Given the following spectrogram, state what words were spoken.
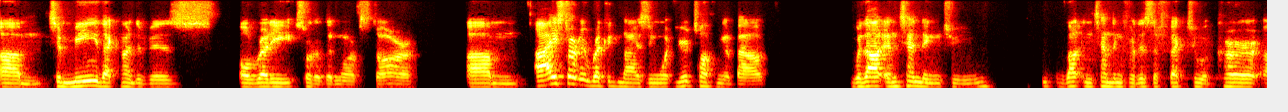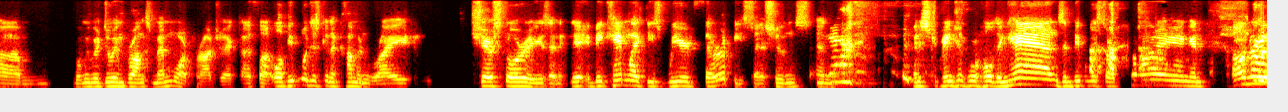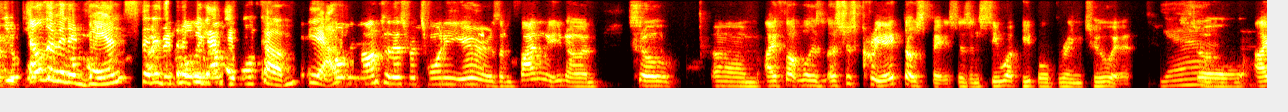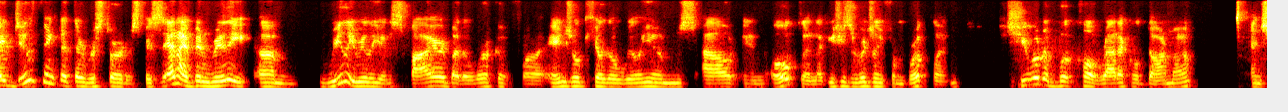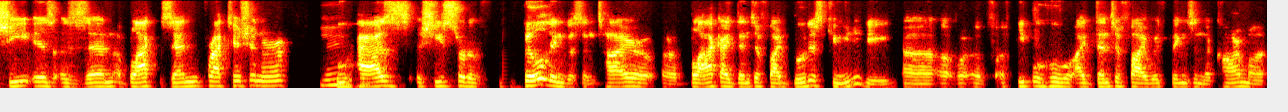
um, to me, that kind of is already sort of the North Star. Um, I started recognizing what you're talking about without intending to not intending for this effect to occur um, when we were doing Bronx Memoir Project. I thought, well, people are just going to come and write, and share stories, and it, it, became like these weird therapy sessions, and yeah. and strangers were holding hands, and people would start crying, and oh no! If you tell them in advance that I've it's going to be that, they won't come. Yeah, holding on to this for twenty years, and finally, you know, and so. Um, I thought, well, let's just create those spaces and see what people bring to it. Yeah. So I do think that they're restorative spaces, and I've been really, um, really, really inspired by the work of uh, Angel Kyodo Williams out in Oakland. Like she's originally from Brooklyn. She wrote a book called Radical Dharma, and she is a Zen, a Black Zen practitioner mm-hmm. who has. She's sort of building this entire uh, Black identified Buddhist community uh, of, of people who identify with things in the karma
